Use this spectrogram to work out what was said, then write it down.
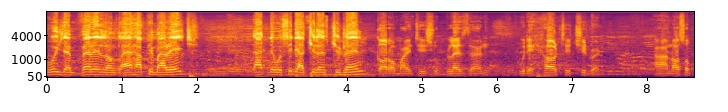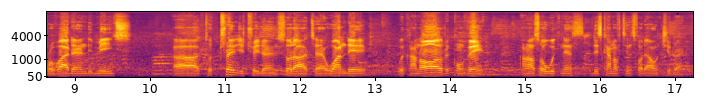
Wish them very long life, happy marriage, that they will see their children's children. God Almighty should bless them with a healthy children and also provide them the means uh, to train the children so that uh, one day we can all reconvene and also witness these kind of things for their own children.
